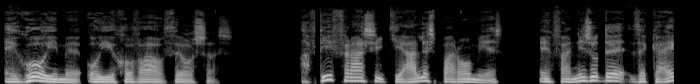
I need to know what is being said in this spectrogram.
«Εγώ είμαι ο Ιεχωβά ο Θεός σας». Αυτή η φράση και άλλες παρόμοιες εμφανίζονται 16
